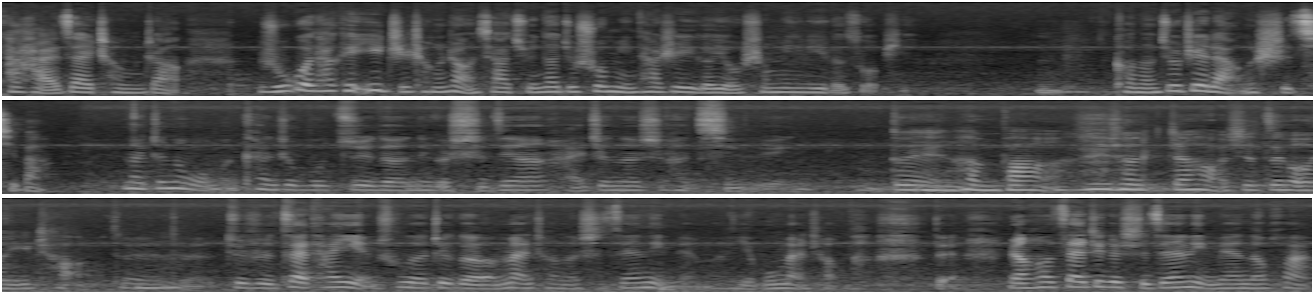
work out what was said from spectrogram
它还在成长。如果它可以一直成长下去，那就说明它是一个有生命力的作品。嗯，可能就这两个时期吧。那真的，我们看这部剧的那个时间还真的是很幸运。嗯，对，很棒，那时候正好是最后一场。对对，就是在他演出的这个漫长的时间里面嘛，也不漫长吧。对，然后在这个时间里面的话，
